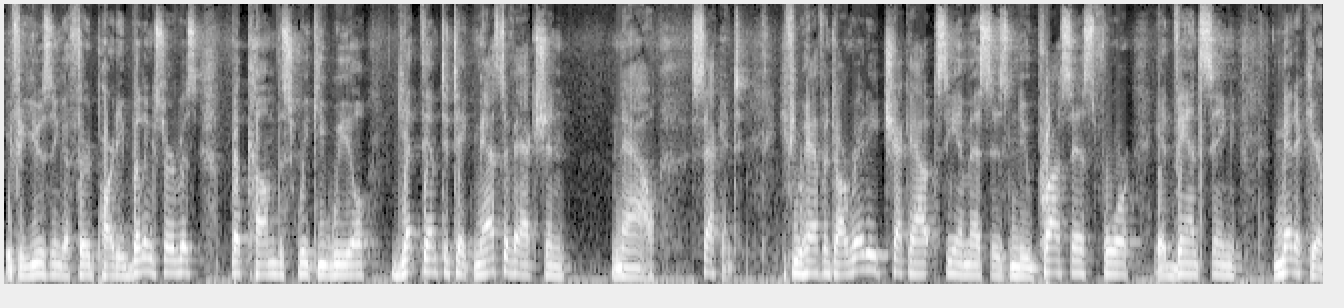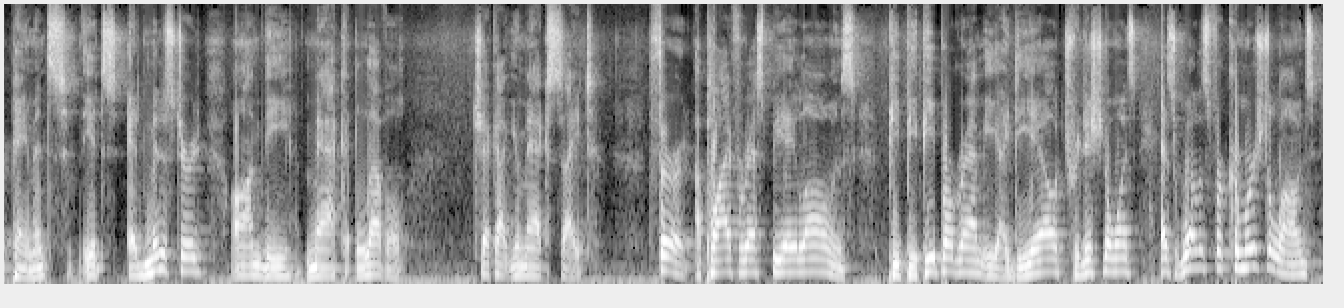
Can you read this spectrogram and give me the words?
If you're using a third party billing service, become the squeaky wheel. Get them to take massive action now. Second, if you haven't already, check out CMS's new process for advancing Medicare payments. It's administered on the MAC level. Check out your MAC site. Third, apply for SBA loans, PPP program, EIDL, traditional ones, as well as for commercial loans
